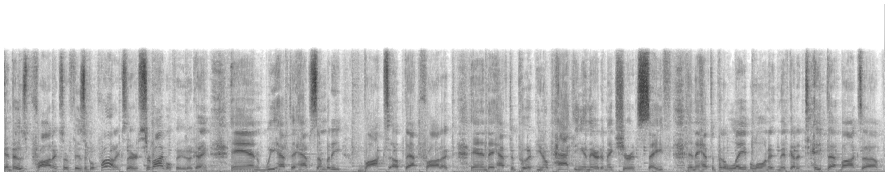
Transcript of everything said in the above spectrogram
And those products are physical products. They're survival food okay? And we have to have somebody box up that product and they have to put you know packing in there to make sure it's safe and they have to put a label on it and they've got to tape that box up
